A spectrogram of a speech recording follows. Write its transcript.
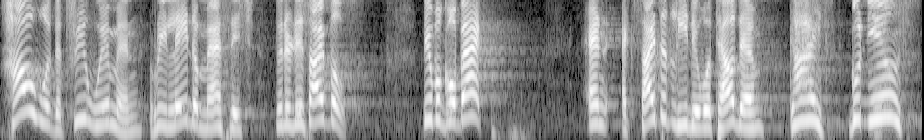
How would the three women relay the message to the disciples? They will go back and excitedly they will tell them, guys, good news.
